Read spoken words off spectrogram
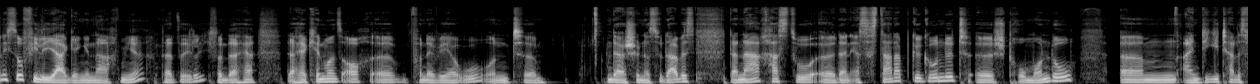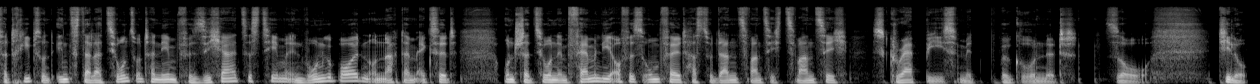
nicht so viele Jahrgänge nach mir tatsächlich. Von daher, daher kennen wir uns auch äh, von der WHU und äh, da schön, dass du da bist. Danach hast du äh, dein erstes Startup gegründet, äh, Stromondo, ähm, ein digitales Vertriebs- und Installationsunternehmen für Sicherheitssysteme in Wohngebäuden. Und nach deinem Exit und Station im Family Office Umfeld hast du dann 2020 Scrapbees mitbegründet. So. Thilo,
